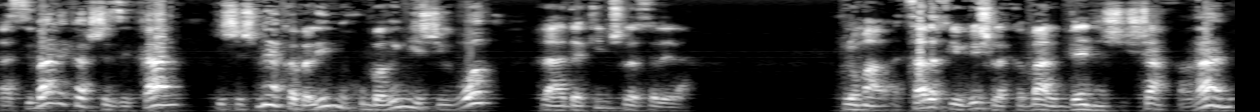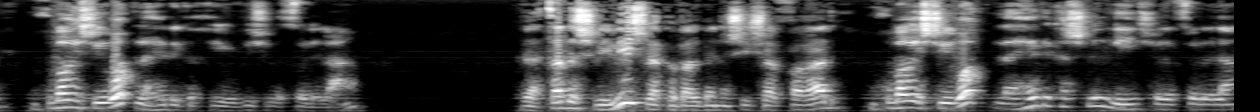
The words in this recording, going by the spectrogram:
הסיבה לכך שזה קל היא ששני הקבלים מחוברים ישירות להדקים של הסוללה. כלומר, הצד החיובי של הקבל בן השישה פרד מחובר ישירות להדק החיובי של הסוללה, והצד השלילי של הקבל בן השישה פרד מחובר ישירות להדק השלילי של הסוללה.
